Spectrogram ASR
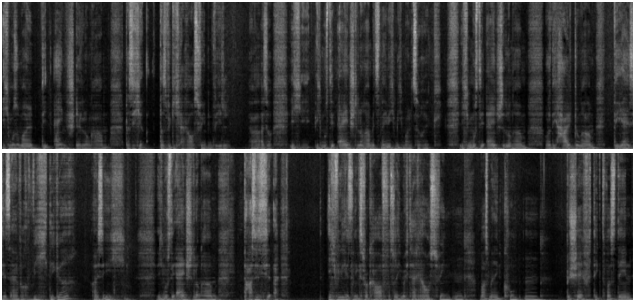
ich muss einmal die Einstellung haben, dass ich das wirklich herausfinden will. Ja, also ich, ich muss die Einstellung haben, jetzt nehme ich mich mal zurück. Ich muss die Einstellung haben oder die Haltung haben, der ist jetzt einfach wichtiger als ich. Ich muss die Einstellung haben, das ist, ich will jetzt nichts verkaufen, sondern ich möchte herausfinden, was meinen Kunden beschäftigt, was den,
